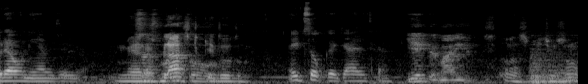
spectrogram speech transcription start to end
બ્રાઉની આવી જોઈએ મેં બ્લાસ્ટ કીધું હતું ઇટ્સ ઓકે ચાલશે ये एक बीमारी है સરસ બીજું શું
